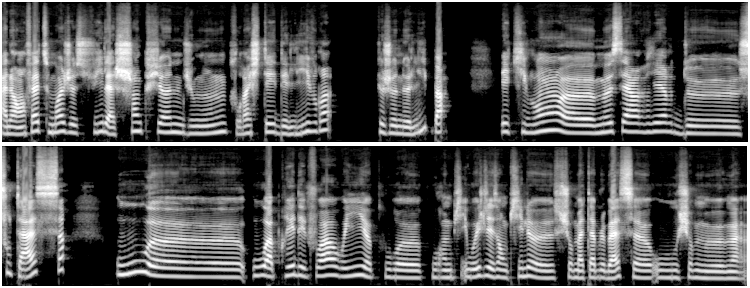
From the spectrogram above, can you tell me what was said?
Alors en fait, moi je suis la championne du monde pour acheter des livres que je ne lis pas et qui vont euh, me servir de sous-tasse ou euh, ou après des fois oui pour euh, pour empiler oui je les empile euh, sur ma table basse euh, ou sur ma,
